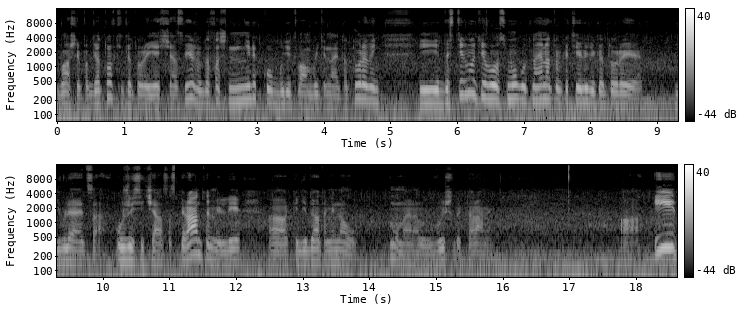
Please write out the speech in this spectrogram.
вашей подготовки, которые я сейчас вижу, достаточно нелегко будет вам выйти на этот уровень. И достигнуть его смогут, наверное, только те люди, которые являются уже сейчас аспирантами или э, кандидатами наук. Ну, наверное, выше докторами. А, и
